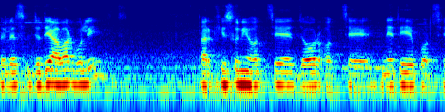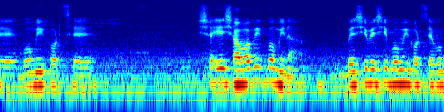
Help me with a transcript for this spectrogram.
তাহলে যদি আবার বলি তার খিঁচুনি হচ্ছে, জ্বর হচ্ছে, নেতিয়ে পড়ছে, বমি করছে। সেই স্বাভাবিক বমি না, বেশি বেশি বমি করছে এবং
